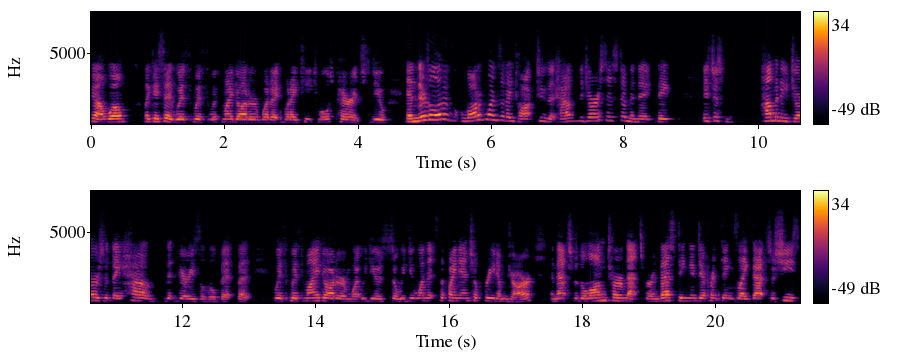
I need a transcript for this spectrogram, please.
Yeah, well, like I said, with with with my daughter, what I what I teach most parents to do, and there's a lot of lot of ones that I talk to that have the jar system, and they they it's just how many jars that they have that varies a little bit, but with with my daughter and what we do is so we do one that's the financial freedom jar and that's for the long term that's for investing in different things like that. So she's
